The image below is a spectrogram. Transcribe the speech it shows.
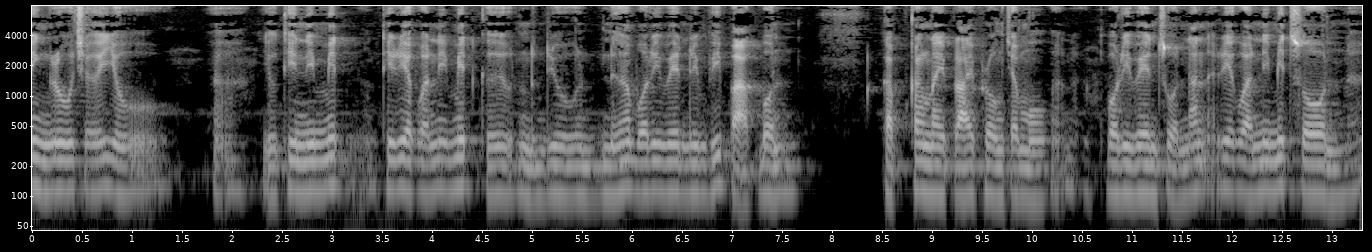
นิ่งรู้เฉยอยู่อยู่ที่นิมิตที่เรียกว่านิมิตคืออยู่เหนือบริเวณริมฝีปากบน กับข้างในปลายโพรงจมูก บริเวณส่วนนั้น เรียกว่านิมิตโซนนะ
